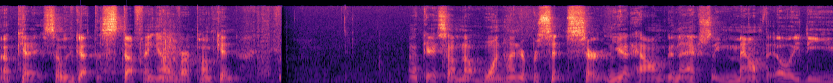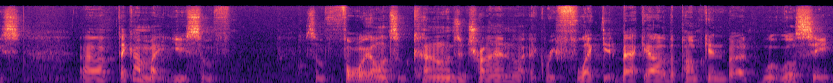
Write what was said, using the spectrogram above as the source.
Okay, so we've got the stuffing out of our pumpkin. Okay, so I'm not 100% certain yet how I'm going to actually mount the LEDs. Uh, I think I might use some some foil and some cones and try and like, reflect it back out of the pumpkin, but we'll, we'll see.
